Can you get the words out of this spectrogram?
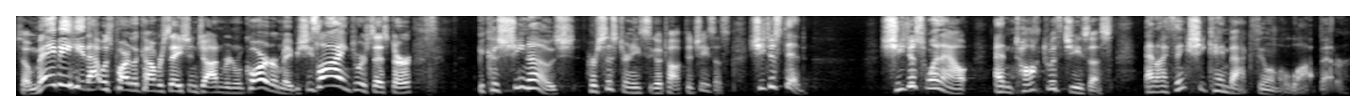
So maybe he, that was part of the conversation John didn't record, or maybe she's lying to her sister because she knows her sister needs to go talk to Jesus. She just did. She just went out and talked with Jesus, and I think she came back feeling a lot better.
